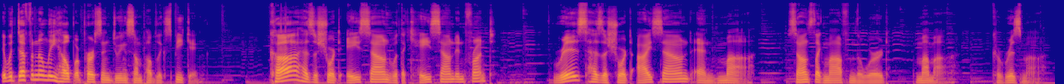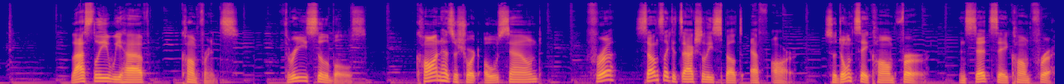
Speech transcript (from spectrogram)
It would definitely help a person doing some public speaking. Ka has a short A sound with a K sound in front. Riz has a short I sound, and Ma sounds like Ma from the word mama, charisma. Lastly, we have conference, three syllables. Con has a short O sound. Fr sounds like it's actually spelled FR, so don't say confer. Instead, say confr.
